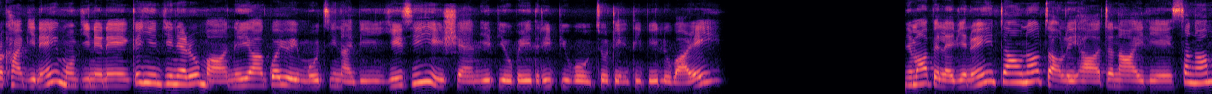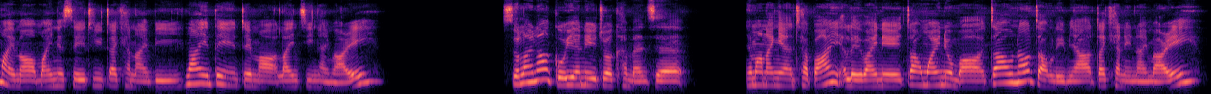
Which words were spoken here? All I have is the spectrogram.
ရခိုင်ပြည်နယ်၊မွန်ပြည်နယ်နဲ့ကရင်ပြည်နယ်တို့မှာနေရာကွက်၍မိုးကြီးနိုင်ပြီးရေကြီးရေရှမ်းမြေပြိုပေးသတိပြုဖို့ကြိုတင်အသိပေးလိုပါတယ်။မြန်မာပင်လယ်ပြင်တွင်တောင်နောက်တောင်လေဟာတနအီလ15မိုင်မှ -30 အထိတိုက်ခတ်နိုင်ပြီးလှိုင်းအသင့်အတင်မှလှိုင်းကြီးနိုင်ပါတယ်။ဇူလိုင်လ9ရက်နေ့အတွက်ခန့်မှန်းချက်မြန်မာနိုင်ငံအထက်ပိုင်းအလဲပိုင်းနဲ့တောင်ပိုင်းတို့မှာတောင်နောက်တောင်လေများတိုက်ခတ်နေနိုင်ပါတယ်။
